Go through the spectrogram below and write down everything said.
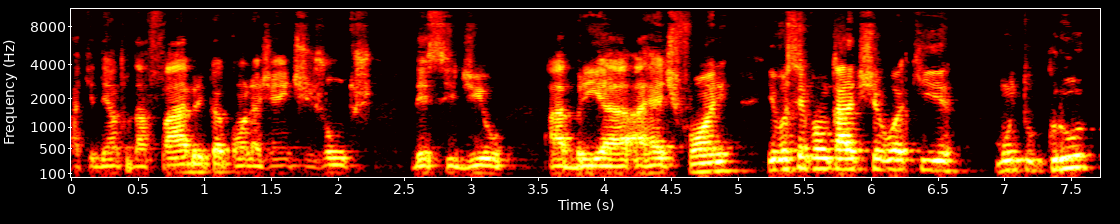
aqui dentro da fábrica, quando a gente juntos decidiu abrir a, Headphone. E você foi um cara que chegou aqui muito cru,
